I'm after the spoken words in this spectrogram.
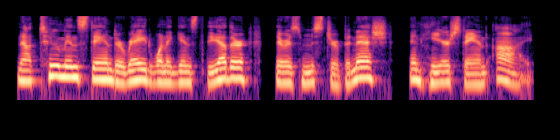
Now, two men stand arrayed one against the other. There is Mr. Beneš, and here stand I.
